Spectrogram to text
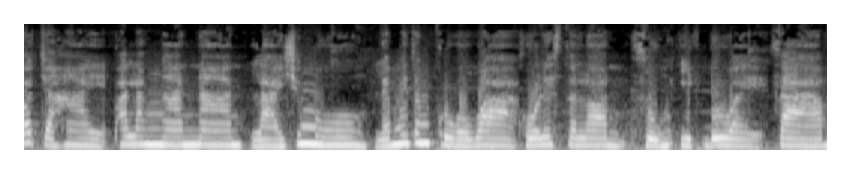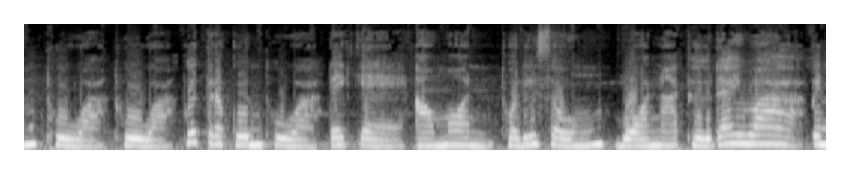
ก็จะให้พลังงานนานหลายชั่วโมง และไม่ต้องกลัวว่าโคเลสเตอรอลสูงอีกด้วย 3. ถั่ว ถั่วพืชตระกูลถั่ว ได้แก่อัลมอนด์ถั่วลิสงวอลนัทถือได้ว่าเป็น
